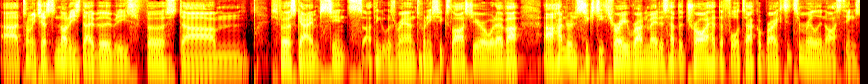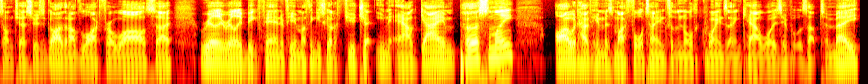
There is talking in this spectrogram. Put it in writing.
Uh, Tommy Chester, not his debut, but his first um, his first game since I think it was round 26 last year or whatever. Uh, 163 run meters, had the try, had the four tackle breaks. Did some really nice things, Tom Chester. He's a guy that I've liked for a while. So, really, really big fan of him. I think he's got a future in our game. Personally, I would have him as my 14 for the North Queensland Cowboys if it was up to me.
